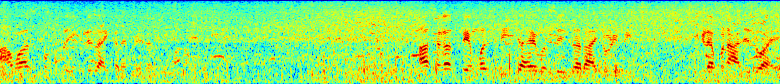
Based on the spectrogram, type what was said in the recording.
आवाज फक्त इकडेच ऐकायला मिळणार हा सगळा फेमस बीच आहे वसईचा राजोळी बीच इकडे आपण आलेलो आहे.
